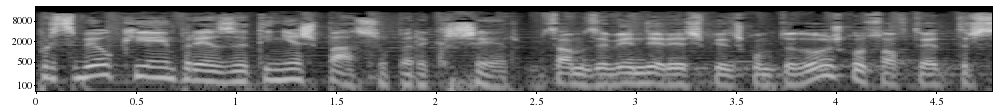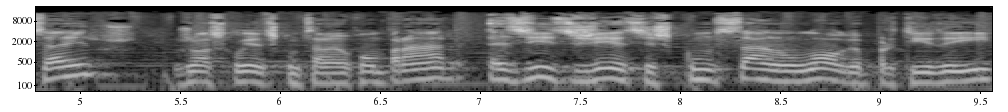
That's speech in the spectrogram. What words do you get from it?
percebeu que a empresa tinha espaço para crescer. Começámos a vender estes pequenos computadores com software de terceiros, os nossos clientes começaram a comprar, as exigências começaram logo a partir daí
